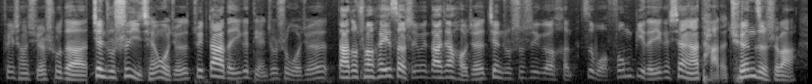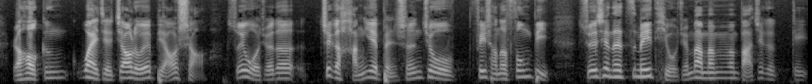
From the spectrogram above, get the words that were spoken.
非常学术的建筑师。以前我觉得最大的一个点就是，我觉得大家都穿黑色，是因为大家好觉得建筑师是一个很自我封闭的一个象牙塔的圈子，是吧？然后跟外界交流也比较少，所以我觉得这个行业本身就非常的封闭。所以现在自媒体，我觉得慢慢慢慢把这个给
